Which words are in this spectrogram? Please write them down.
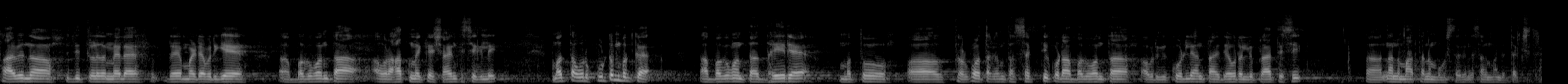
ಸಾವಿನ ಸುದ್ದಿ ತಿಳಿದ ಮೇಲೆ ದಯಮಾಡಿ ಅವರಿಗೆ ಭಗವಂತ ಅವರ ಆತ್ಮಕ್ಕೆ ಶಾಂತಿ ಸಿಗಲಿ. ಮತ್ತು ಅವ್ರ ಕುಟುಂಬಕ್ಕೆ ಆ ಭಗವಂತ ಧೈರ್ಯ ಮತ್ತು ತಡ್ಕೊಳ್ತಕ್ಕಂಥ ಶಕ್ತಿ ಕೂಡ ಭಗವಂತ ಅವರಿಗೆ ಕೊಡಲಿ ಅಂತ ದೇವರಲ್ಲಿ ಪ್ರಾರ್ಥಿಸಿ ನನ್ನ ಮಾತನ್ನು ಮುಗಿಸ್ತಾ ಇದ್ದೀನಿ. ಸನ್ಮಾನ್ಯ ಅಧ್ಯಕ್ಷತೆ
